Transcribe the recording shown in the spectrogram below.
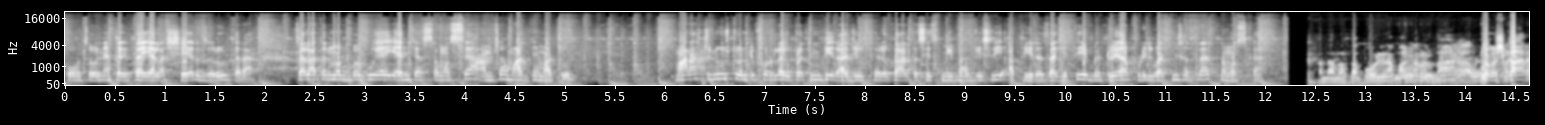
पोहोचवण्याकरिता याला शेअर जरूर करा. चला तर मग बघूया यांच्या समस्या आमच्या माध्यमातून. Maharashtra news twenty four live प्रतिनिधी राजीव खेरोकार तसेच मी भाग्यश्री आपली रजा घेते. भेटूया पुढील बातमी सत्रात. नमस्कार. नमस्कार.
